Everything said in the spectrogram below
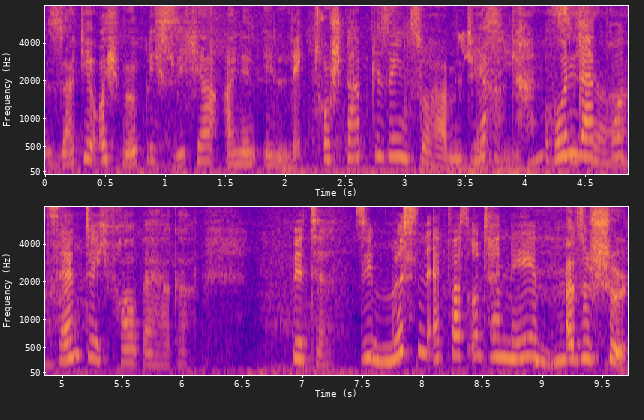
Seid ihr euch wirklich sicher, einen Elektrostab gesehen zu haben, Tessie? Hundertprozentig, Frau Berger. Bitte, Sie müssen etwas unternehmen. Also schön.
